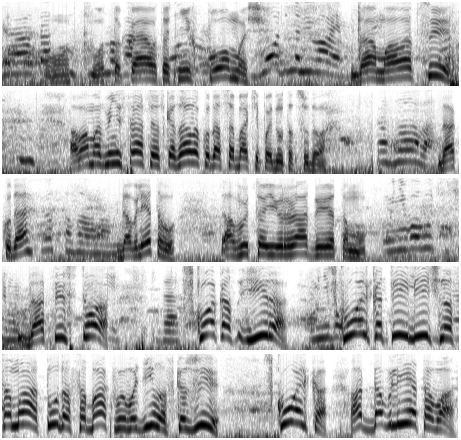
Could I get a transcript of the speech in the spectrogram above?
Да, так Вот, вот вот помогаем. такая вот от них помощь. Воду наливаем. Да, молодцы. А вам администрация сказала, куда собаки пойдут отсюда? Сказала. Да, куда? Что сказала нам? К Давлетову? А вы-то и рады этому. У него лучше, чем у Да ты что? Да. Сколько, Ира, сколько ты лично сама оттуда собак выводила, скажи? Сколько? От Давлетова.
